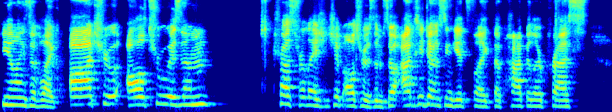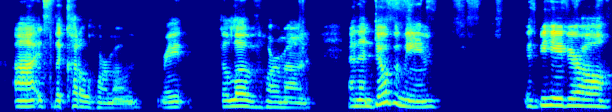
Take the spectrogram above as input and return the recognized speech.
feelings of like altru- altruism, trust relationship altruism. So oxytocin gets like the popular press uh, it's the cuddle hormone right? The love hormone. And then dopamine is behavioral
